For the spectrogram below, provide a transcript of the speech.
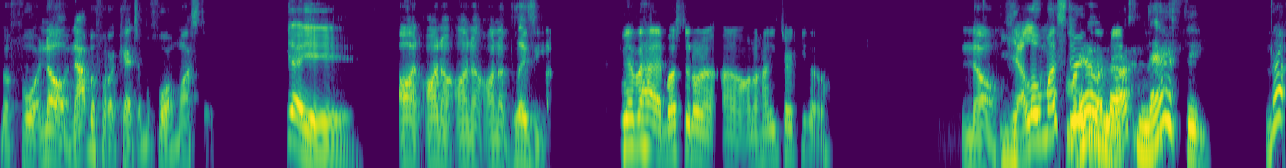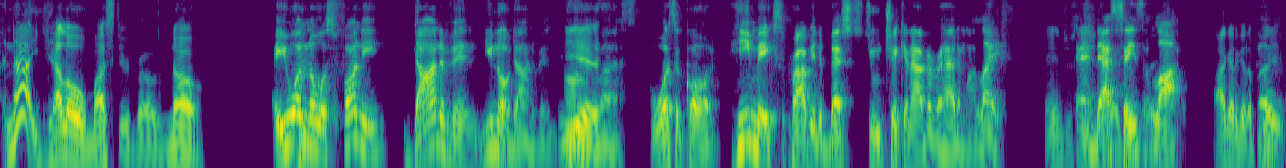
before no, not before ketchup, before mustard Yeah, yeah, yeah. on on a on a on a glizzy. You never had mustard on a uh, on a honey turkey though. No, Yellow mustard? hell no, that's nasty. Not not yellow mustard, bro. No. and you want to know what's funny? Donovan, you know Donovan. um, Yeah. Glass. What's it called? He makes probably the best stewed chicken I've ever had in my life, Interesting. and that says a plate. lot. I gotta get a plate.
